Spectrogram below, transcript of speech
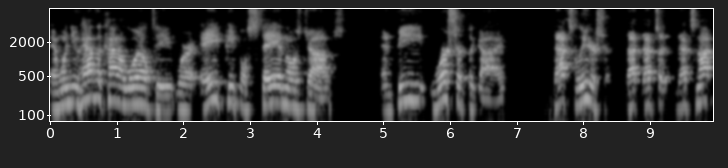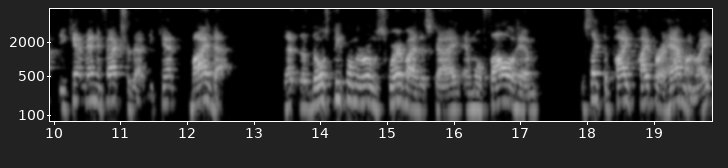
And when you have the kind of loyalty where A, people stay in those jobs, and B, worship the guy, that's leadership. That that's a that's not you can't manufacture that. You can't buy that. That the, those people in the room swear by this guy and will follow him. It's like the Pied Piper of Hamelin, right?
